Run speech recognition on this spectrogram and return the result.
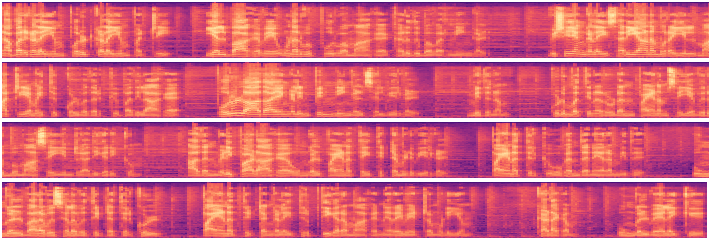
நபர்களையும் பொருட்களையும் பற்றி இயல்பாகவே உணர்வுபூர்வமாக கருதுபவர் நீங்கள். விஷயங்களை சரியான முறையில் மாற்றியமைத்துக் கொள்வதற்கு பதிலாக பொருள் ஆதாயங்களின் பின் நீங்கள் செல்வீர்கள். மிதுனம் குடும்பத்தினருடன் பயணம் செய்ய விரும்பும் ஆசை இன்று அதிகரிக்கும். அதன் வெளிப்பாடாக உங்கள் பயணத்தை திட்டமிடுவீர்கள். பயணத்திற்கு உகந்த நேரம் இது. உங்கள் வரவு செலவு திட்டத்திற்குள் பயணத் திட்டங்களை திருப்திகரமாக நிறைவேற்ற முடியும். கடகம் உங்கள் வேலைக்கு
